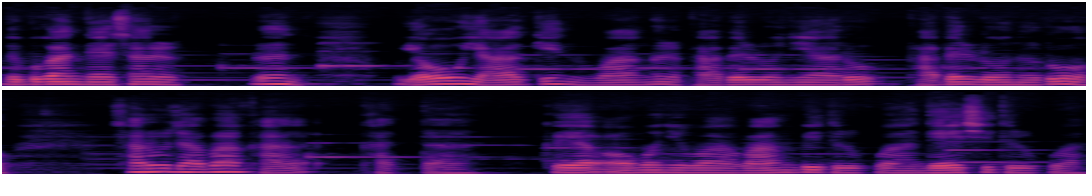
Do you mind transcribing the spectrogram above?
느부갓네살은 여호야긴 왕을 바벨로니아로 바벨론으로 사로잡아 가, 갔다. 그의 어머니와 왕비들과 내시들과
